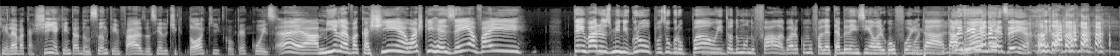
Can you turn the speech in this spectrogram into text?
Quem leva a caixinha, quem tá dançando, quem faz dancinha do TikTok, qualquer coisa. É, a Mi leva a caixinha. Eu acho que resenha vai. Tem vários mini grupos, o grupão e todo mundo fala. Agora, como eu falei, até a Belenzinha largou o fone, Fone. tá, tá Belezinha já da resenha.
